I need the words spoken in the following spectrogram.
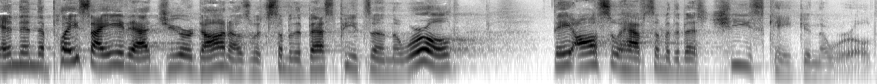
And then the place I ate at, Giordano's, which is some of the best pizza in the world, they also have some of the best cheesecake in the world.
